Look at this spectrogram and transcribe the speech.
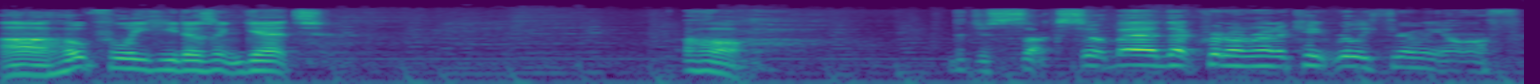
Uh, hopefully he doesn't get... Oh. That just sucks so bad. That crit on Raticate really threw me off.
